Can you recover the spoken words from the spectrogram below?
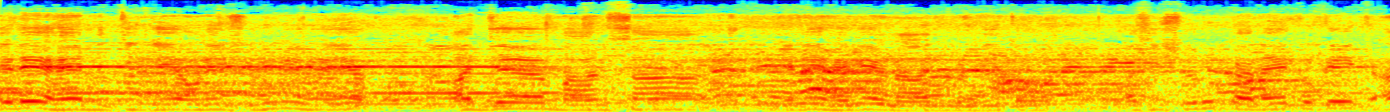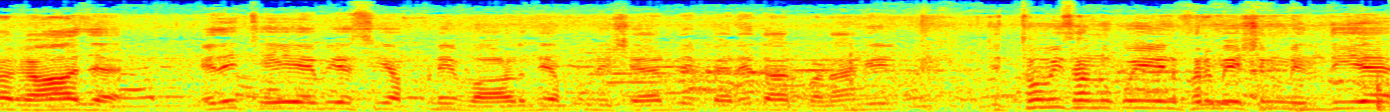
ਜਿਹੜੇ ਹੈ ਨਤੀਜੇ ਆਉਣੇ ਸ਼ੁਰੂ ਵੀ ਹੋਏ ਆ। ਅੱਜ ਮਾਨਸਾ ਜਿਹੜੇ ਹੈਗੇ ਅਨਾਜ ਮੰਡੀ ਤੋਂ ਅਸੀਂ ਸ਼ੁਰੂ ਕਰ ਰਹੇ ਕਿਉਂਕਿ ਇੱਕ ਆਗਾਜ਼ ਹੈ। ਇਹਦੇ 'ਚ ਇਹ ਹੈ ਵੀ ਅਸੀਂ ਆਪਣੇ ਵਾਰਡ ਦੇ, ਆਪਣੇ ਸ਼ਹਿਰ ਦੇ ਪਹਿਰੇਦਾਰ ਬਣਾਂਗੇ। ਜਿੱਥੋਂ ਵੀ ਸਾਨੂੰ ਕੋਈ ਇਨਫੋਰਮੇਸ਼ਨ ਮਿਲਦੀ ਹੈ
